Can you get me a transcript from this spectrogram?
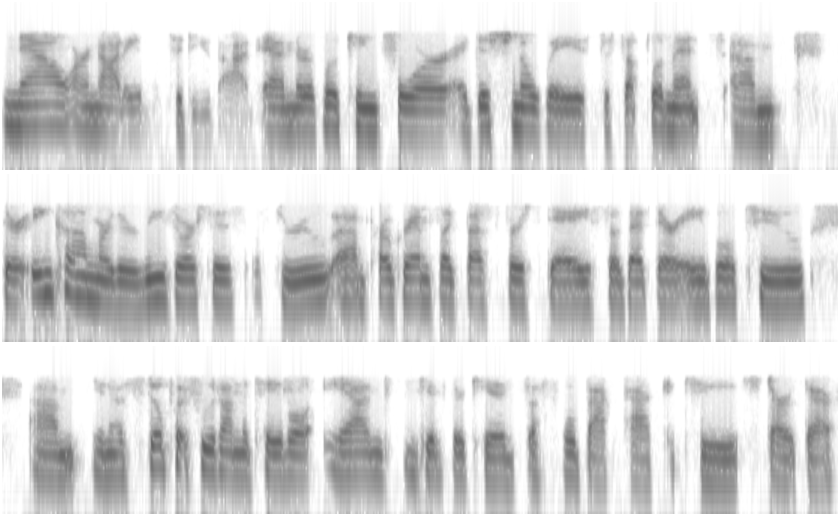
now are not able to do that, and they're looking for additional ways to supplement um, their income or their resources through um, programs like Best First Day, so that they're able to, um, you know, still put food on the table and give their kids a full backpack to start their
